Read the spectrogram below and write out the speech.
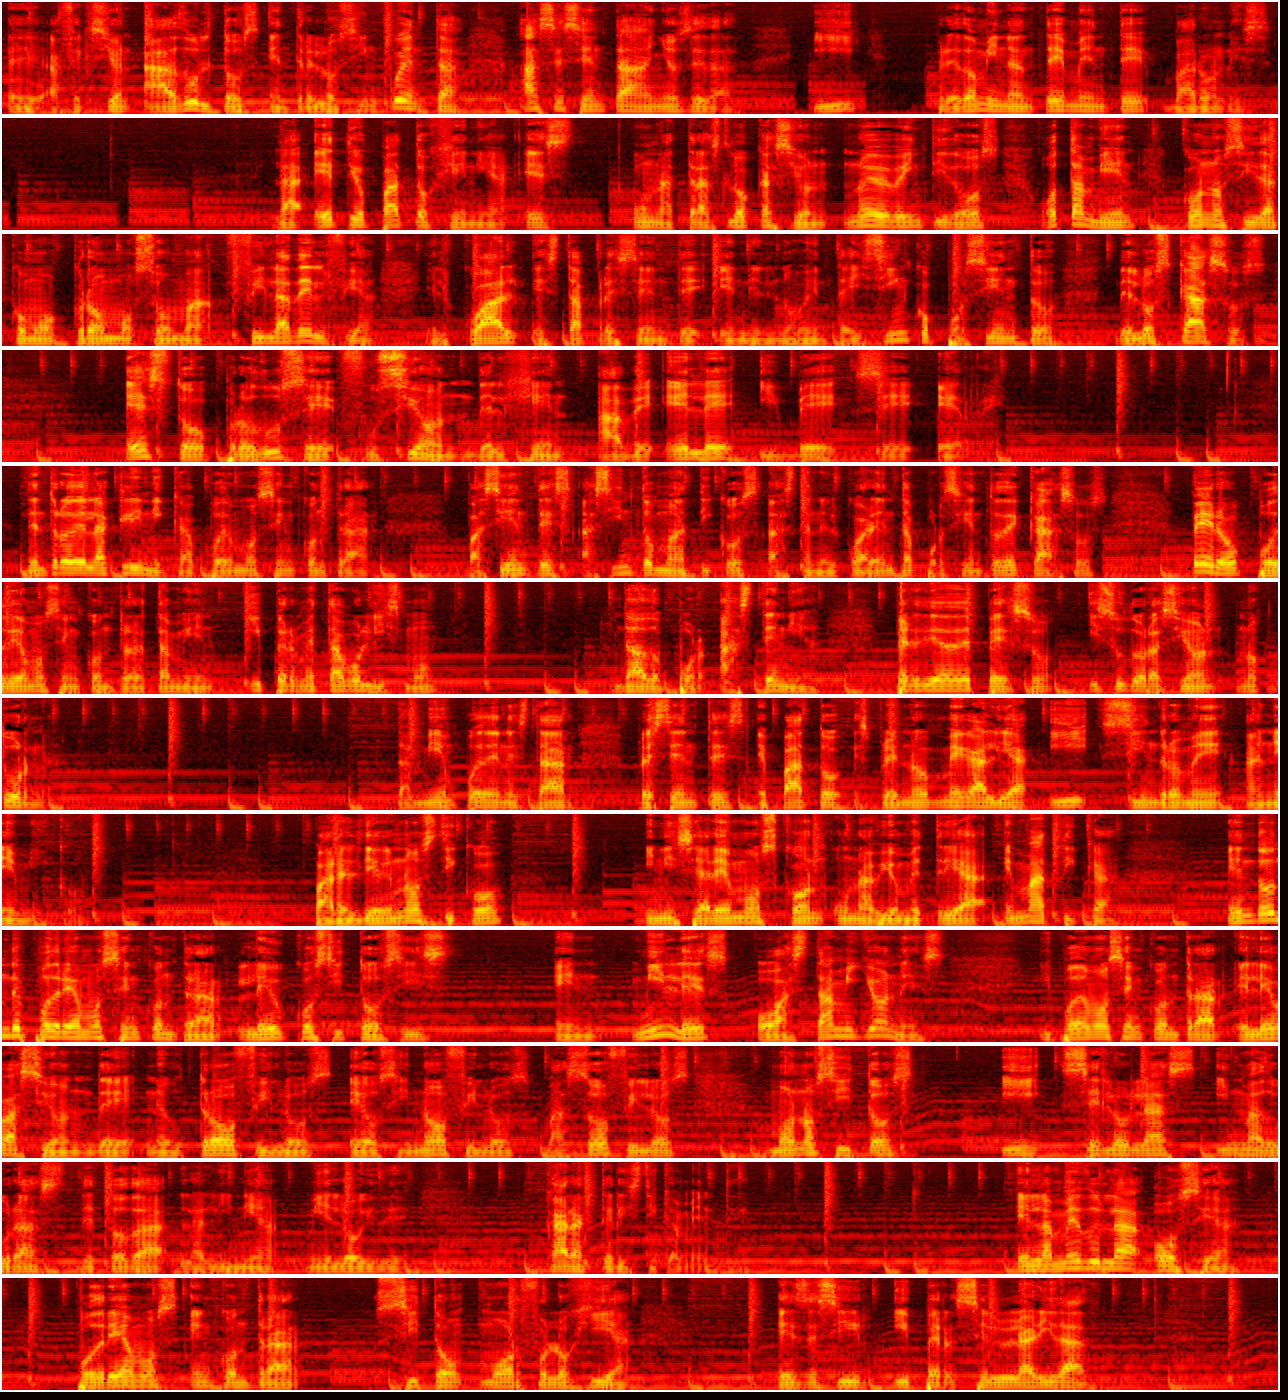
eh, afección a adultos entre los 50 a 60 años de edad y predominantemente varones. La etiopatogenia es una traslocación 922 o también conocida como cromosoma Filadelfia, el cual está presente en el 95% de los casos esto produce fusión del gen ABL y BCR. Dentro de la clínica podemos encontrar pacientes asintomáticos hasta en el 40% de casos, pero podríamos encontrar también hipermetabolismo dado por astenia, pérdida de peso y sudoración nocturna. También pueden estar presentes hepato, esplenomegalia y síndrome anémico. Para el diagnóstico, iniciaremos con una biometría hemática, en donde podríamos encontrar leucocitosis en miles o hasta millones y podemos encontrar elevación de neutrófilos, eosinófilos, basófilos, monocitos y células inmaduras de toda la línea mieloide característicamente. En la médula ósea podríamos encontrar citomorfología, es decir, hipercelularidad.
